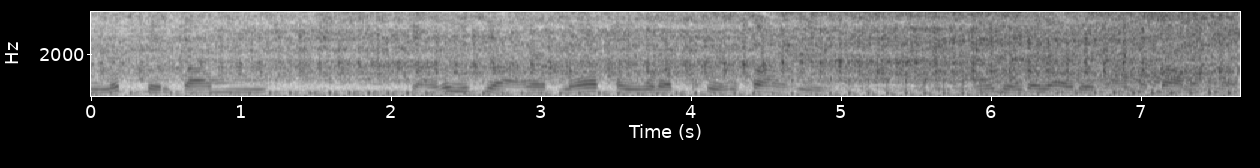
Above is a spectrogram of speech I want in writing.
นรถเดินตามจากอยุธยาครับล้อโตครับโครงสร้างเองแล้วเดี๋ยวก็จะเอาเดินทางกลับบ้านแล้วครับ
